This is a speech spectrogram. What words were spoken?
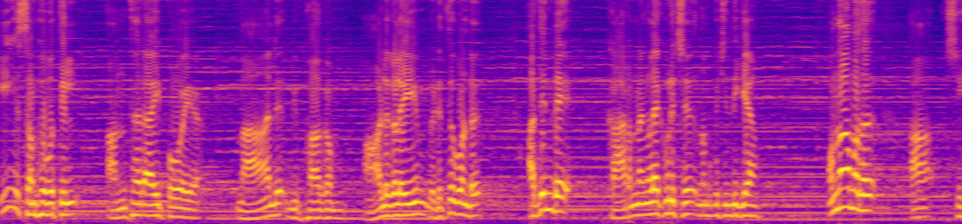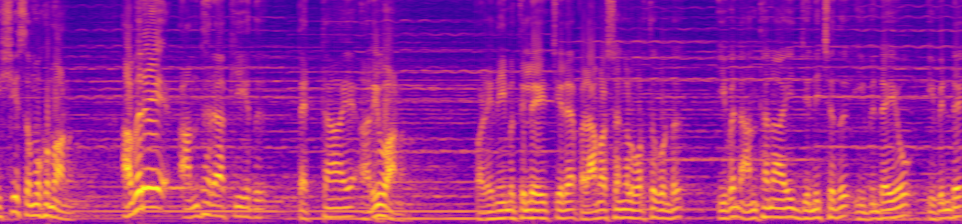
ഈ സംഭവത്തിൽ അന്ധരായിപ്പോയ നാല് വിഭാഗം ആളുകളെയും എടുത്തുകൊണ്ട് അതിന്റെ കാരണങ്ങളെക്കുറിച്ച് നമുക്ക് ചിന്തിക്കാം. ഒന്നാമത് ആ ശിഷ്യ സമൂഹമാണ്. അവരെ അന്ധരാക്കിയത് തെറ്റായ അറിവാണ്. പഴയ നിയമത്തിലെ ചില പരാമർശങ്ങൾ ഓർത്തുകൊണ്ട് ഇവൻ അന്ധനായി ജനിച്ചത് ഇവന്റെയോ ഇവന്റെ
